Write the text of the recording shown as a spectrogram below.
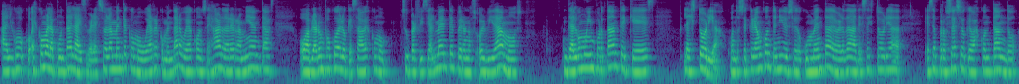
algo, es como la punta del iceberg, es solamente como voy a recomendar, voy a aconsejar, dar herramientas o hablar un poco de lo que sabes como superficialmente, pero nos olvidamos de algo muy importante que es la historia. Cuando se crea un contenido y se documenta de verdad esa historia, ese proceso que vas contando,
